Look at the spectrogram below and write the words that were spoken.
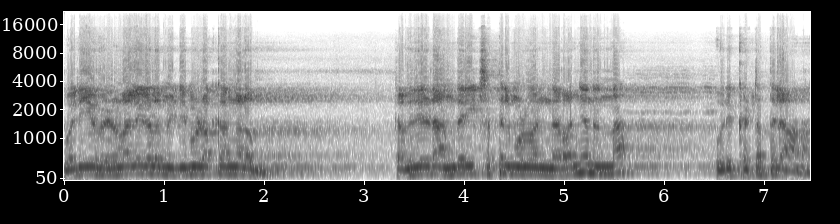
വലിയ വിള്ളലുകളും ഇടിമുഴക്കങ്ങളും കവിതയുടെ അന്തരീക്ഷത്തിൽ മുഴുവൻ നിറഞ്ഞു നിന്ന ഒരു ഘട്ടത്തിലാണ്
